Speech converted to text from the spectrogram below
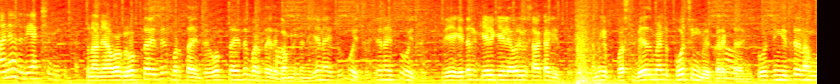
ಮನೆಯವರ ರಿಯಾಕ್ಷನ್ ಹೇಗಿತ್ತು? ನಾನು ಯಾವಾಗಲೂ ಹೋಗ್ತಾ ಇದ್ದೆ ಬರ್ತಾ ಇದ್ದೆ ಹೋಗ್ತಾ ಇದ್ದೆ ಬರ್ತಾ ಇದ್ದೆ. ಕಾಂಪಿಟೇಷನ್ಗೆ ಏನಾಯ್ತು? ಹೋಯ್ತು ಏನಾಯ್ತು? ಹೋಯ್ತು. ಹೇಗೆ ಇದನ್ನು ಕೇಳಿ ಕೇಳಿ ಅವರಿಗೂ ಸಾಕಾಗಿತ್ತು. ನಮಗೆ ಫಸ್ಟ್ ಬೇಸ್ಮೆಂಟ್ ಕೋಚಿಂಗ್ ಬೇಕು ಕರೆಕ್ಟ್ ಆಗಿ. ಕೋಚಿಂಗ್ ಇದ್ರೆ ನಮ್ಮ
